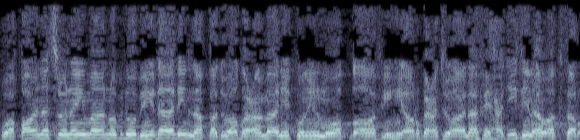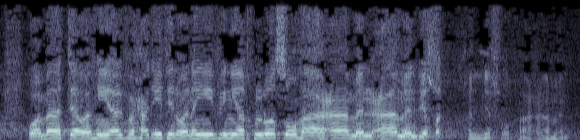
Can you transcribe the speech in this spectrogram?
وقال سليمان بن بلال لقد وضع مالك الموطأ فيه أربعة آلاف حديث أو أكثر ومات وهي ألف حديث ونيف يخلصها عاما عاما يخلصها عاما.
